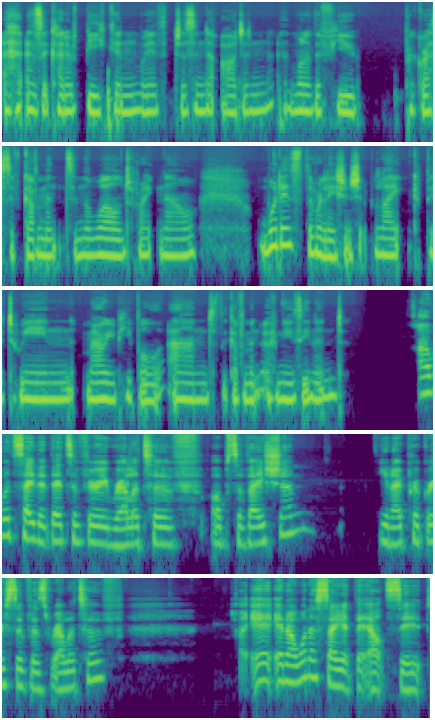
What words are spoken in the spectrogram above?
as a kind of beacon with Jacinda Ardern, and one of the few progressive governments in the world right now. What is the relationship like between Maori people and the government of New Zealand? I would say that that's a very relative observation. You know, progressive is relative. And, and I want to say at the outset,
